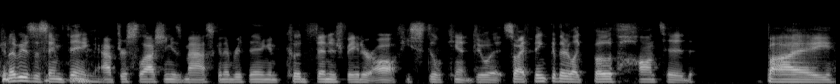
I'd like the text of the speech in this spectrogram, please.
Kenobi is the same thing hmm. after slashing his mask and everything and could finish Vader off. He still can't do it. So I think they're like both haunted by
